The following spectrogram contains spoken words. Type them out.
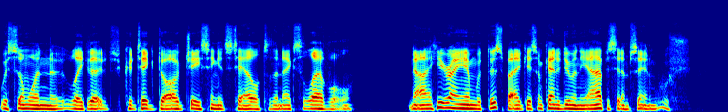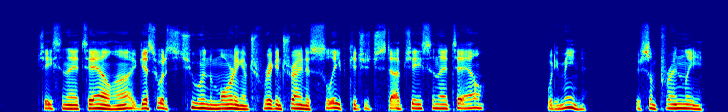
with someone like that could take dog chasing its tail to the next level. Now, here I am with this podcast. I'm kind of doing the opposite. I'm saying, whoosh, Chasing that tail, huh? Guess what? It's two in the morning. I'm friggin' trying to sleep. Could you stop chasing that tail? What do you mean? There's some friendly,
